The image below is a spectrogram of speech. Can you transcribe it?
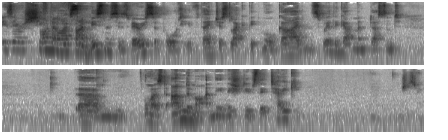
Is there a shift? Oh that no, I you've find seen? businesses very supportive. They'd just like a bit more guidance where the Mm. government doesn't um, almost undermine the initiatives they're taking. Interesting.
